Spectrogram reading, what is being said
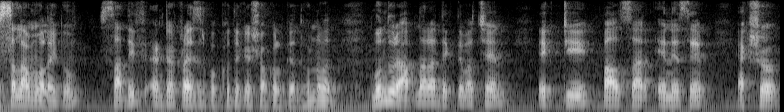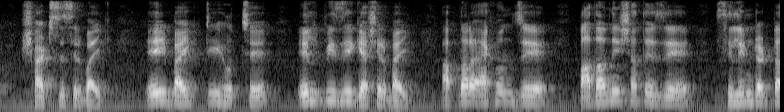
আসসালামু আলাইকুম। সাদিফ এন্টারপ্রাইজের পক্ষ থেকে সকলকে ধন্যবাদ। বন্ধুরা, আপনারা দেখতে পাচ্ছেন একটি পালসার এনএসএফ একশো ষাট সিসির বাইক। এই বাইকটি হচ্ছে এলপিজি গ্যাসের বাইক। আপনারা এখন যে পাদানির সাথে যে সিলিন্ডারটা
